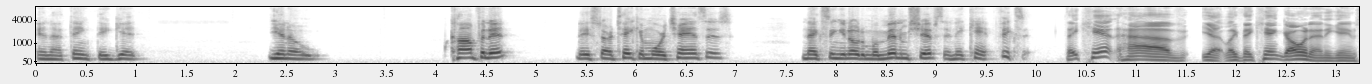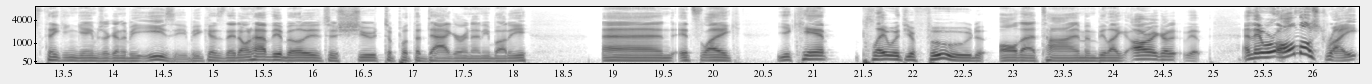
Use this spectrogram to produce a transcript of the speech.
And I think they get, you know, confident. They start taking more chances. Next thing you know, the momentum shifts and they can't fix it. They can't have yeah, like they can't go into any games thinking games are going to be easy because they don't have the ability to shoot to put the dagger in anybody, and it's like you can't play with your food all that time and be like, all right, and they were almost right.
